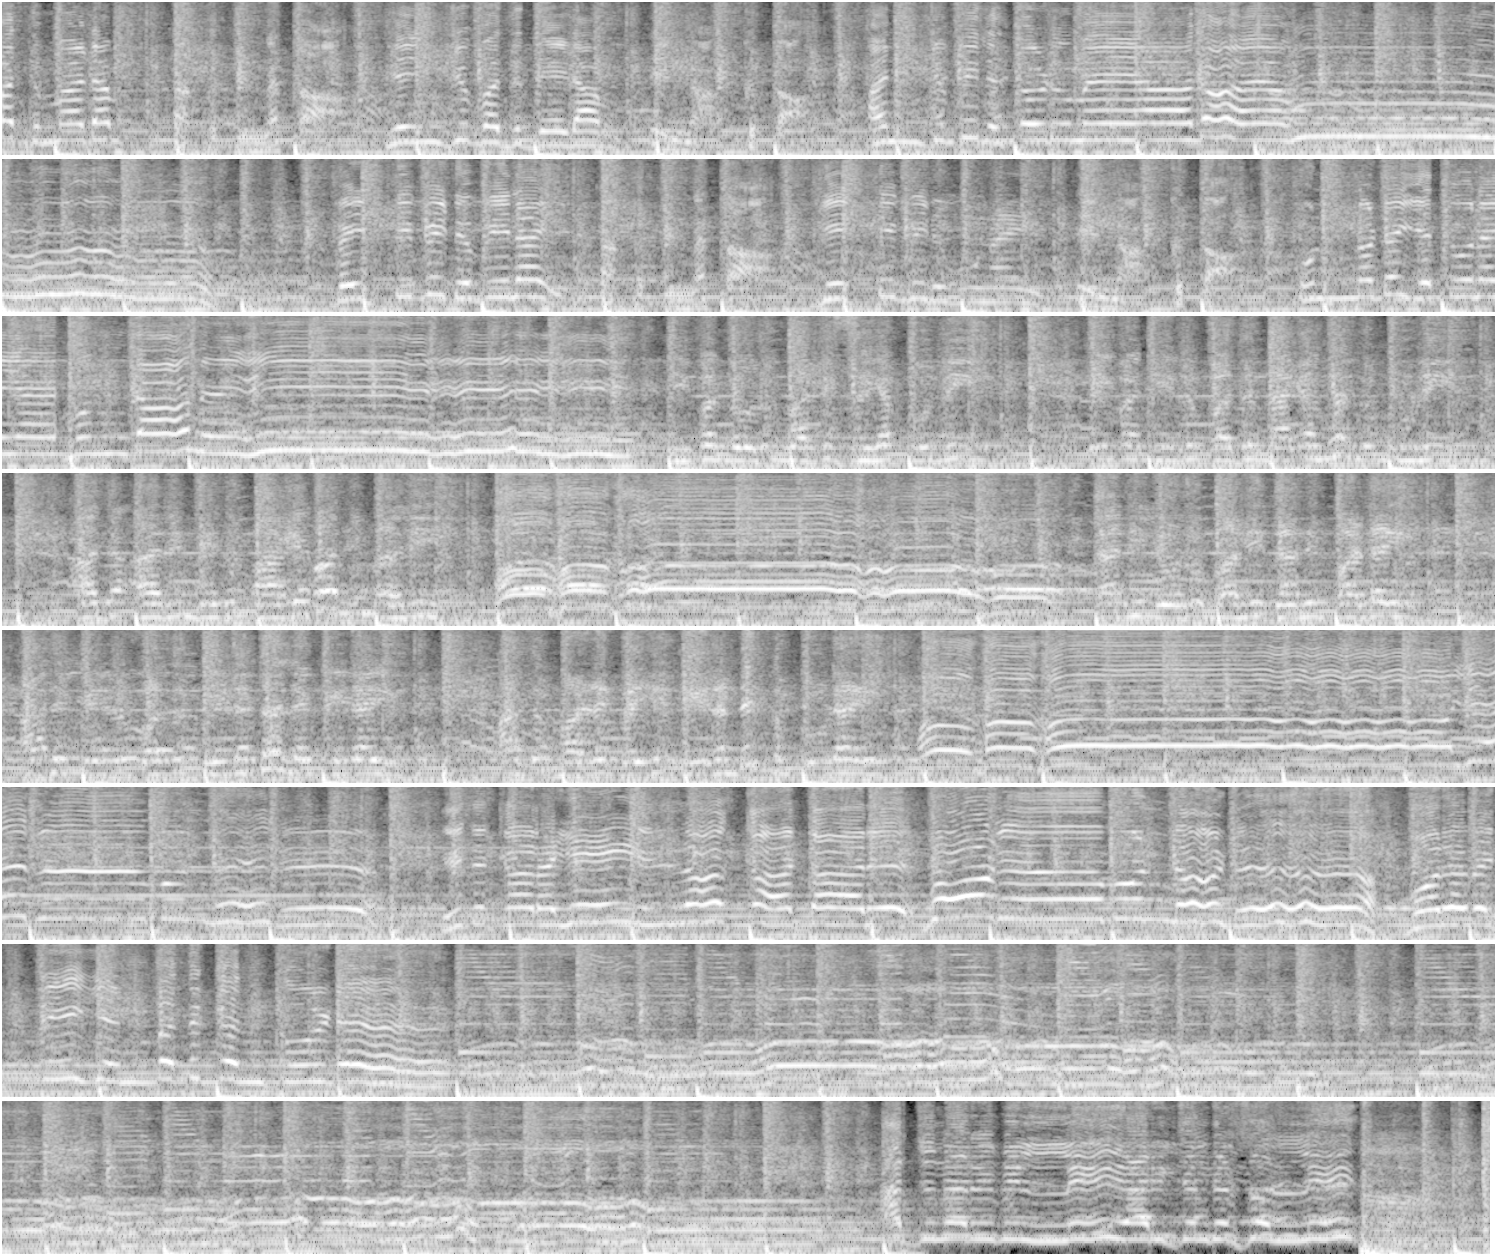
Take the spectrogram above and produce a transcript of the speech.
எண்ணுவது மடம். எஞ்சுவது தேடம். அஞ்சு வித தொடுமை ஆகாயம் வெட்டி விடு வினை. எட்டி விடு உனை. உன்னுடைய துணைய முந்தானை. இவன் ஒரு அதிசய புலி. இவன் இருபது நகங்களும் புலி. அது அறிந்திடும் பகைவனின் வலி. ஓ கிடை அந்த மழை பெய்யும் இரண்டுக்கும் துடை இது கரையே இல்லா காட்டாரு போடு முன்னோடு ஒரு வெற்றி என்பது கண் கூட. அர்ஜுனர் வில்லு ஹரிச்சந்தர் சொல்லு.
